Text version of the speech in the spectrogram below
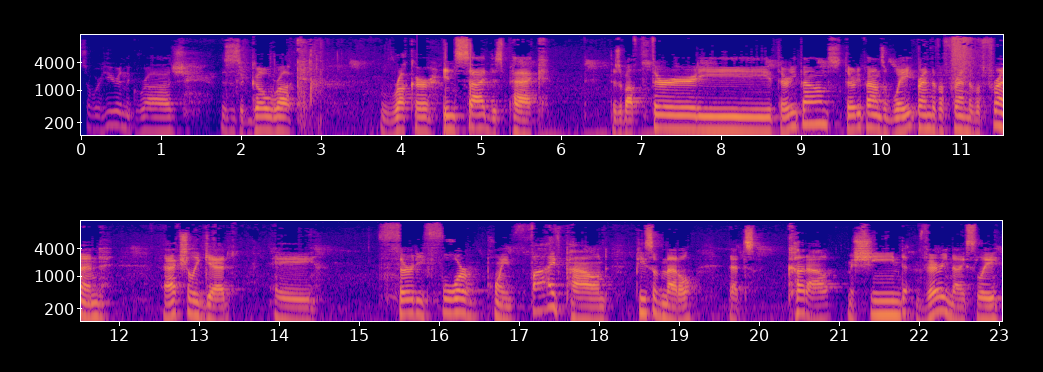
So we're here in the garage. This is a GoRuck Rucker. Inside this pack, there's about 30, 30 pounds, 30 pounds of weight. Friend of a friend of a friend actually get a 34.5 pound piece of metal that's cut out, machined very nicely,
